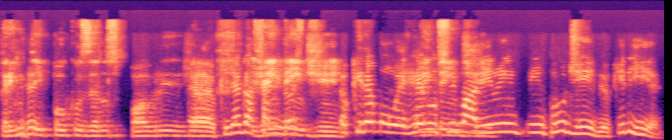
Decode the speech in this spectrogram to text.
30 e poucos anos pobre, é, já, eu queria gastar já milhões. entendi. Eu queria morrer num entendi. submarino im- implodido, eu queria.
